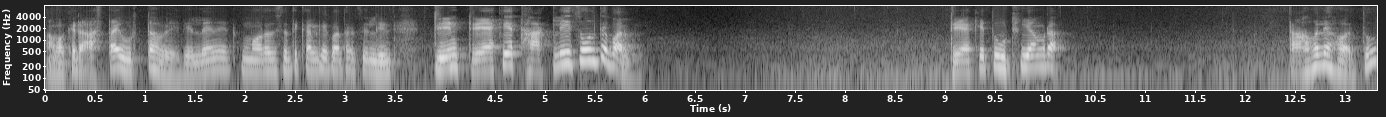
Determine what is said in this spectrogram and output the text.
আমাকে রাস্তায় উঠতে হবে। রেল লাইনের মহারাজের সাথে কালকে কথা হচ্ছে ট্রেন ট্র্যাকে থাকলেই চলতে পারবে। ট্র্যাকে তো উঠি আমরা। তাহলে হয়তো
